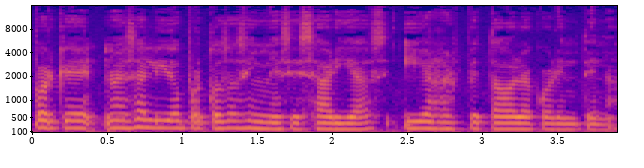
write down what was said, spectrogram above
porque no he salido por cosas innecesarias y he respetado la cuarentena.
